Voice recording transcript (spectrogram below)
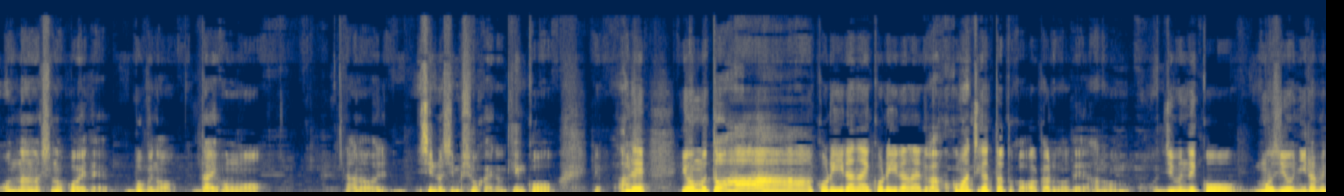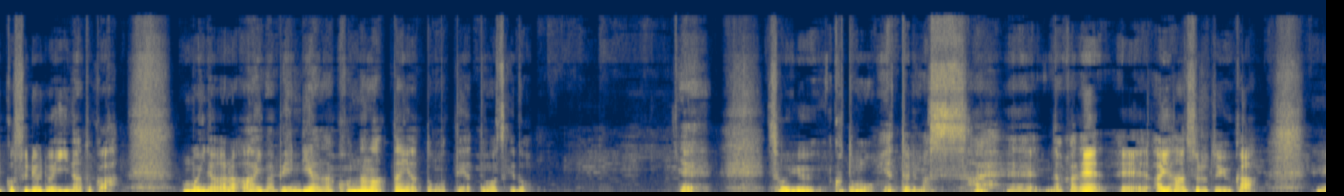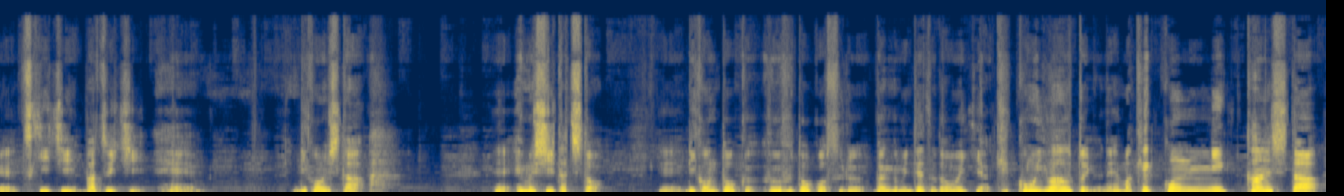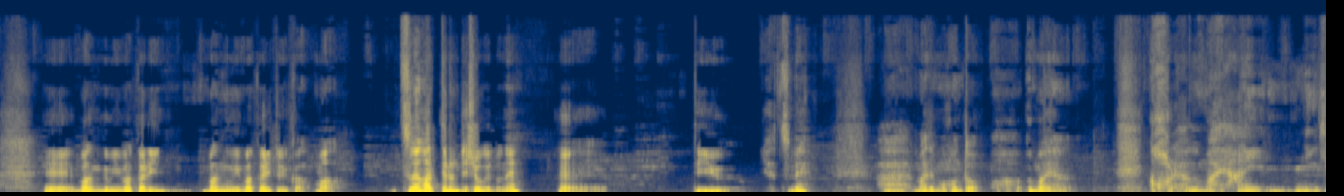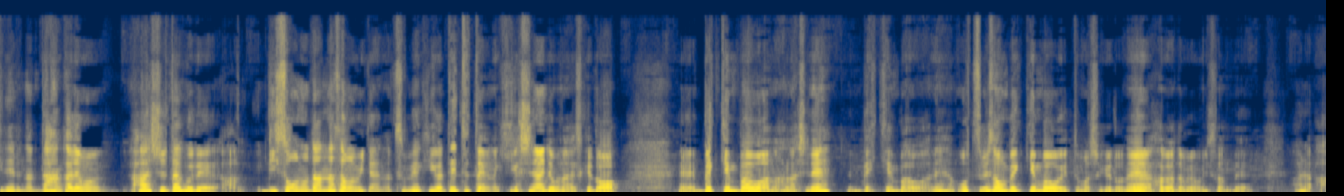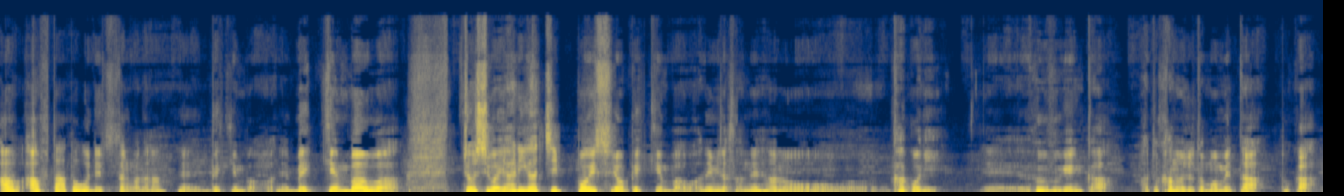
女の人の声で、僕の台本を、あの、新郎新婦紹介の原稿、あれ、読むと、あー、これいらない、これいらないとか、ここ間違ったとかわかるので、あの、自分でこう、文字をにらめっこするよりはいいなとか、思いながら、あー、今便利やな、こんなのあったんやと思ってやってますけど、ええそういうこともやっております。はい。えーなんかね、えー相反するというか、えー月1、バツ1、えー離婚した、えー MC たちと、えー離婚トーク、夫婦トークをする番組に出たと思いきや、結婚を祝うというね、まあ、結婚に関した、えー番組ばかり、番組ばかりというか、まあ、繋がってるんでしょうけどね。えーっていうやつね。はい、まあでも本当うまやん。これはうまやん、人気出るな。なんかでも、ハッシュタグで、理想の旦那様みたいなつぶやきが出てたような気がしないでもないですけど、えーベッケンバウアーの話ね。ベッケンバウアーね。おつみさんもベッケンバウアー言ってましたけどね。博多弁おじさんで。あれ、アアフタートークで言ってたんかな、えーベッケンバウアーね。ベッケンバウアー。女子はやりがちっぽいっすよ、ベッケンバウアーね。皆さんね。あのー過去に、え夫婦喧嘩、あと彼女と揉めたとか、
